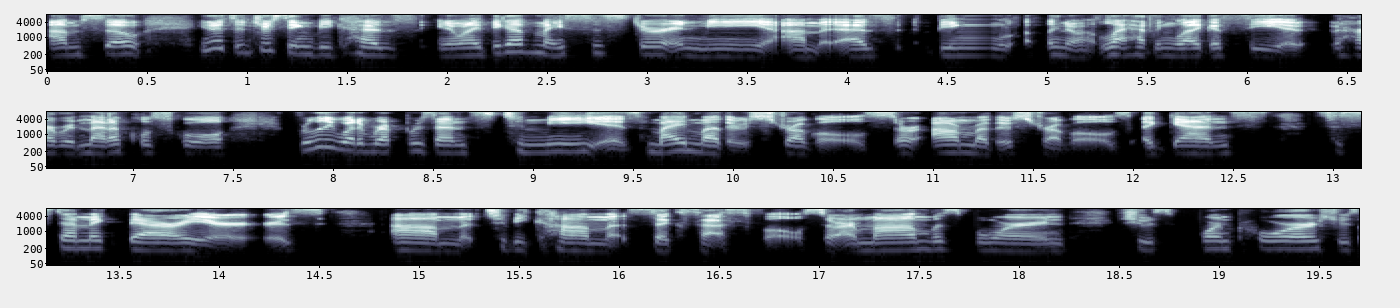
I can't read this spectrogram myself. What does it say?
Um, so, you know, it's interesting because, you know, when I think of my sister and me um, as being, you know, having legacy at Harvard Medical School, really what it represents to me is my mother's struggles or our mother's struggles against systemic barriers um, to become successful. So our mom was born, she was born poor, she was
